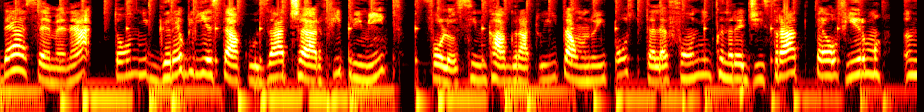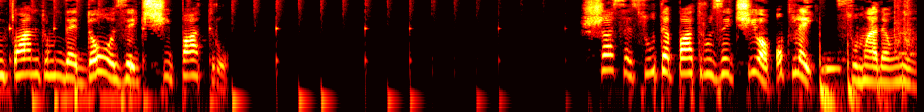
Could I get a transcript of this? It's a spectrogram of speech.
De asemenea, Tony Grebl este acuzat ce ar fi primit, folosind ca gratuită unui post telefonic înregistrat pe o firmă, în cuantum de 24. 648 lei, suma de 1.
